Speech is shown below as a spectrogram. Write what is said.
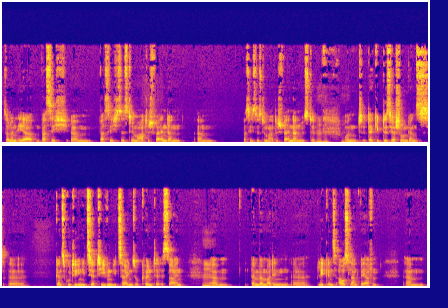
sondern eher, was sich, ähm, was sich systematisch verändern, ähm, was sich systematisch verändern müsste. Mhm, mhm, Und da gibt es ja schon ganz, äh, ganz gute Initiativen, die zeigen, so könnte es sein. Mhm. Ähm, wenn wir mal den äh, Blick ins Ausland werfen, ähm,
